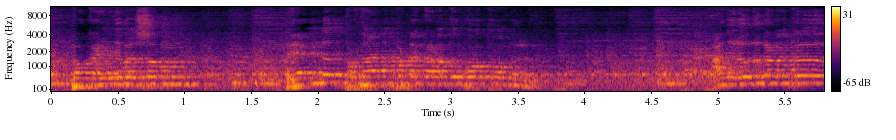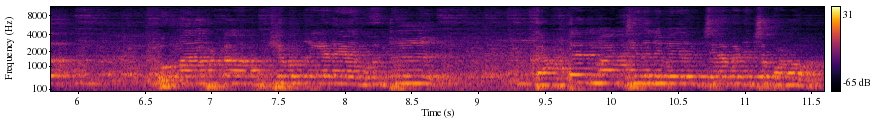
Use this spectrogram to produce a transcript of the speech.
ഇപ്പൊ കഴിഞ്ഞ ദിവസം രണ്ട് പ്രധാനപ്പെട്ട കണക്ക് പുറത്തു വന്നല്ലോ. അതിലൊരു കണക്ക് ബഹുമാനപ്പെട്ട മുഖ്യമന്ത്രിയുടെ വീട്ടിൽ കർട്ടൻ മാറ്റിയതിന് പേരിൽ ചെലവഴിച്ച പണമാണ്.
